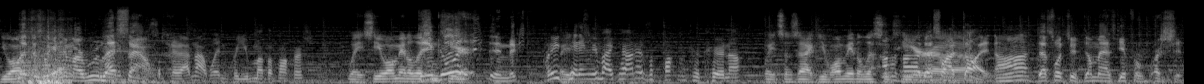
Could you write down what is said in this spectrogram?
you want? Let this nigga hear my roulette sound. Okay, I'm not waiting for you, motherfuckers. Wait, so you want me to Then listen go to your? ahead. Are you Wait. kidding me? My counter's a fucking kakuna. Wait, so Zach, you want me to listen to Uh-huh, your? that's what I uh, thought. Uh huh. That's what your dumbass get for Russian,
